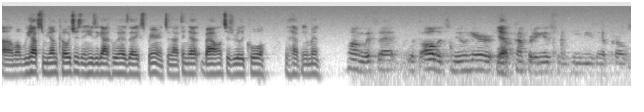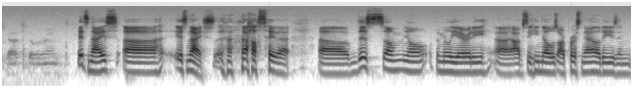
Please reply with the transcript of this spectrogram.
Um, we have some young coaches, and he's a guy who has that experience. And I think that balance is really cool with having him in. Along with that, with all that's new here, Yeah. how comforting is for the DBs to have Karl Scott still around? It's nice. Uh, it's nice. I'll say that. Um, there's some, you know, familiarity. Uh, obviously, he knows our personalities and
